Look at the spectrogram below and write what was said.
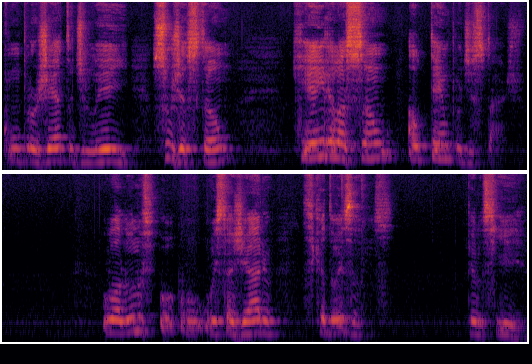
com um projeto de lei, sugestão, que é em relação ao tempo de estágio. O aluno, o, o, estagiário, fica dois anos pelo CIE.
